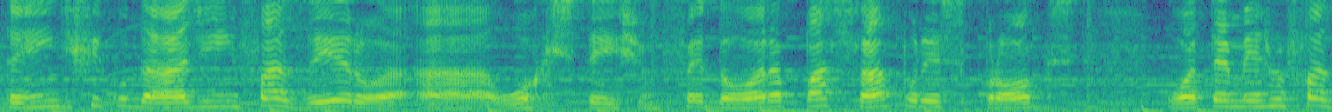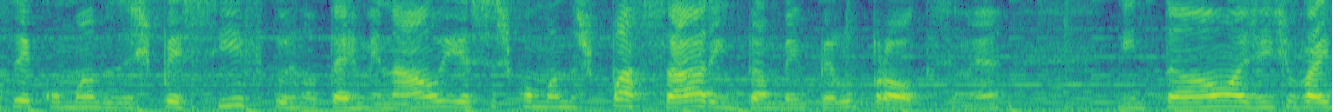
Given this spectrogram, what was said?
tem dificuldade em fazer a, workstation Fedora passar por esse proxy ou até mesmo fazer comandos específicos no terminal e esses comandos passarem também pelo proxy, né? Então a gente vai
